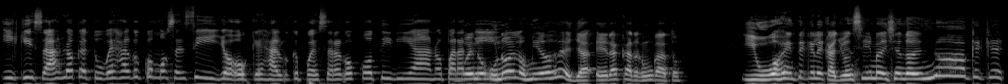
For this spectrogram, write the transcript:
Y quizás lo que tú ves algo como sencillo o que es algo que puede ser algo cotidiano para bueno, ti. uno de los miedos de ella era cargar un gato. Y hubo gente que le cayó encima diciéndole, no, que, que,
